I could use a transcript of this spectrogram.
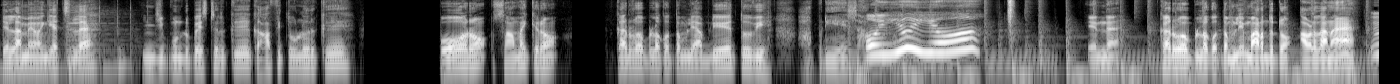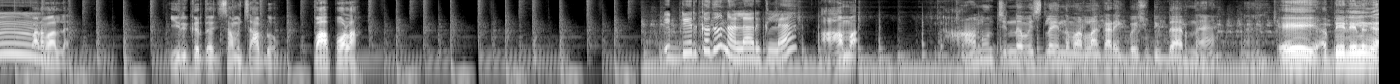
எல்லாமே வாங்கியாச்சுல இஞ்சி பூண்டு பேஸ்ட் இருக்கு காஃபி தூள் இருக்கு. போறோம் சமைக்கிறோம். கருவேப்பிலை கொத்தமல்லி அப்படியே தூவி அப்படியே. ஐயோயோ! என்ன? கருவேப்பிலை கொத்தமல்லி மறந்துட்டோம். அவ்வளவுதானே? பரவாயில்ல. இருக்கிறத வச்சு சமைச்சு சாப்பிடுவோம். வா போலாம். இப்படி இருக்கதும் நல்லா இருக்குல்ல? ஆமா. நானும் சின்ன வயசுல இந்த மாதிரிலாம் கடைக்கு போய் சுத்திட்டு தான் இருந்தேன். ஏய் அப்படியே நில்லுங்க.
